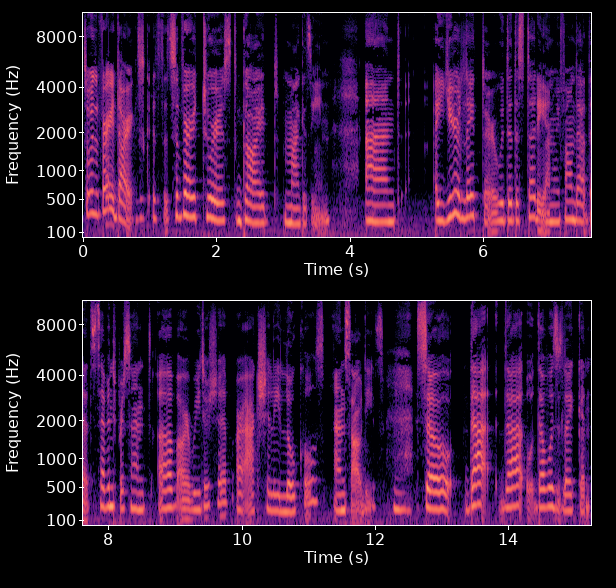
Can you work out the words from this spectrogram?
So it's very direct. It's, it's, it's a very tourist guide magazine, and a year later we did a study and we found out that 70% of our readership are actually locals and saudis. Mm. So that that that was like an,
